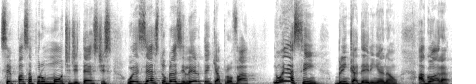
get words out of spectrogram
Você passa por um monte de testes. O Exército Brasileiro tem que aprovar. Não é assim, brincadeirinha, não. Agora,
